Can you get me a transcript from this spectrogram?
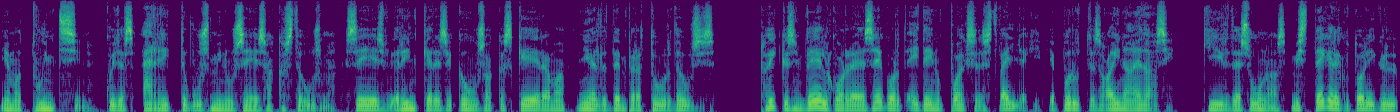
ja ma tundsin, kuidas ärrituvus minu sees hakkas tõusma. sees rindkeres ja kõhus hakkas keerama, nii-öelda temperatuur tõusis. hõikasin veel korra ja seekord ei teinud poeg sellest väljagi ja põrutas aina edasi kiirtee suunas, mis tegelikult oli küll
